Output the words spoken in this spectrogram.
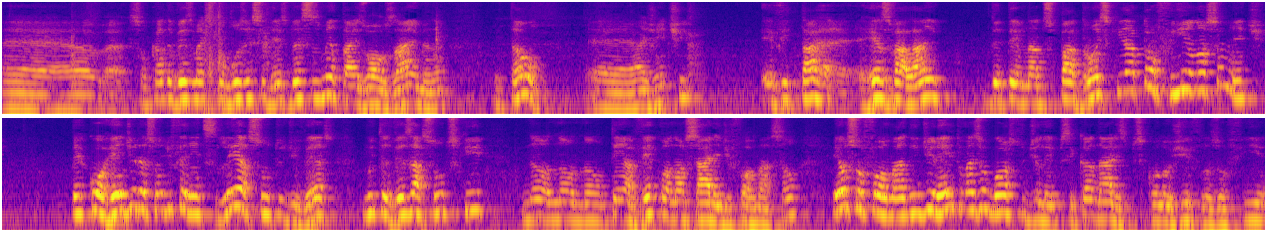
é, é são cada vez mais comuns incidentes de doenças mentais, o Alzheimer. Né? Então, é, a gente evitar resvalar em determinados padrões que atrofiam a nossa mente. Percorrer direções diferentes, ler assuntos diversos, muitas vezes assuntos que não, não, não têm a ver com a nossa área de formação, eu sou formado em direito, mas eu gosto de ler psicanálise, psicologia, filosofia,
